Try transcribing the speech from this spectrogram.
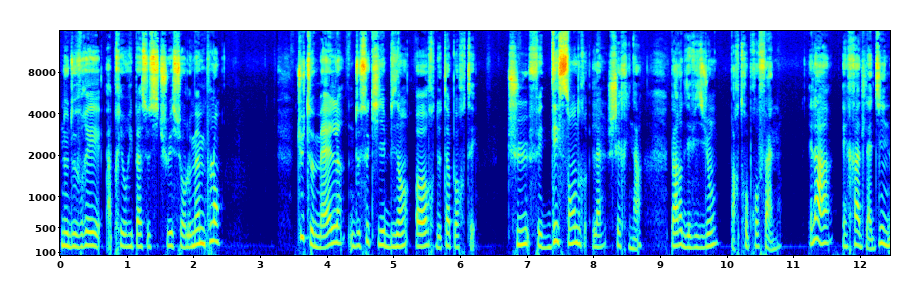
ne devraient a priori pas se situer sur le même plan. Tu te mêles de ce qui est bien hors de ta portée. Tu fais descendre la shrina par des visions par trop profanes. Et là, Echad Ladin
